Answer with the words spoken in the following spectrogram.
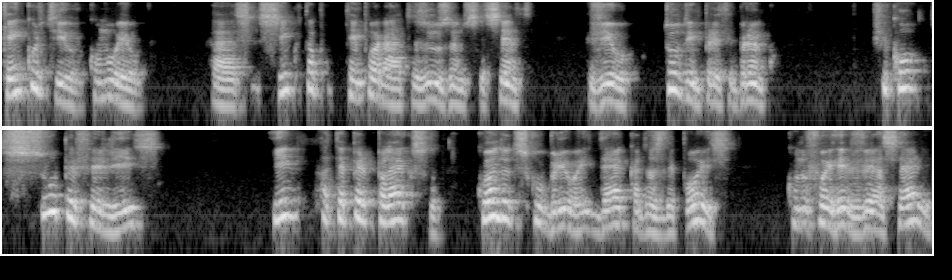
Quem curtiu, como eu, as cinco temporadas nos anos 60, viu tudo em preto e branco, ficou super feliz e até perplexo quando descobriu, aí, décadas depois, quando foi rever a série,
